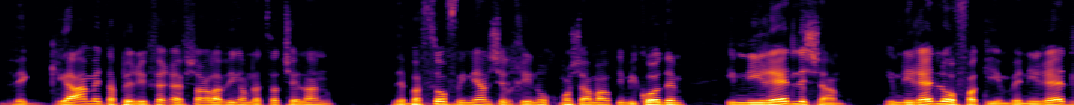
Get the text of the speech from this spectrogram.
וגם את הפריפריה אפשר להביא גם לצד שלנו. זה בסוף עניין של חינוך, כמו שאמרתי מקודם, אם נרד לשם, אם נרד לאופקים ונרד,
